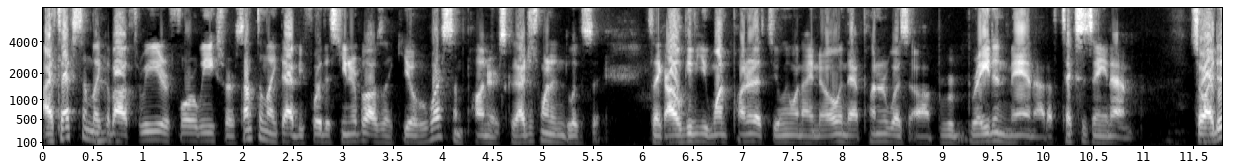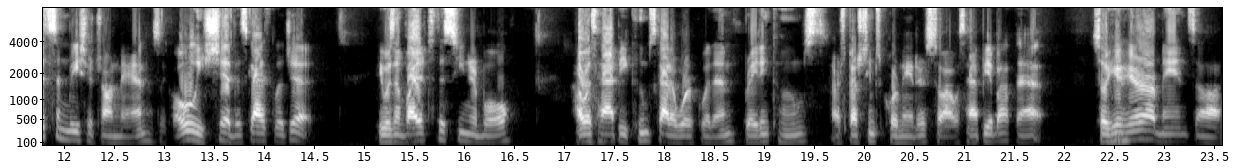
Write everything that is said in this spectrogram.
I texted him like about three or four weeks or something like that before the Senior Bowl. I was like, "Yo, who are some punters?" Because I just wanted to look. It's like I'll give you one punter. That's the only one I know, and that punter was uh, Braden Mann out of Texas A&M. So I did some research on Mann. I was like, "Holy shit, this guy's legit." He was invited to the Senior Bowl. I was happy. Coombs got to work with him. Brayden Coombs, our special teams coordinator. So I was happy about that. So here, here are Mann's uh,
